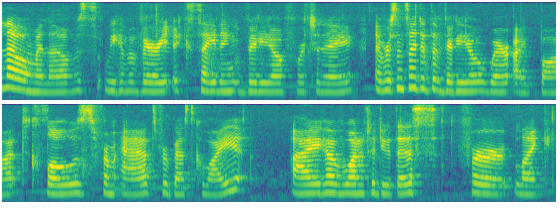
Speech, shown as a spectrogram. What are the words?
Hello my loves! We have a very exciting video for today. Ever since I did the video where I bought clothes from ads for Best Kawaii, I have wanted to do this for like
